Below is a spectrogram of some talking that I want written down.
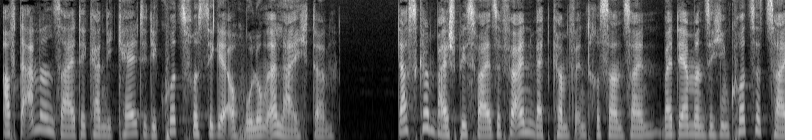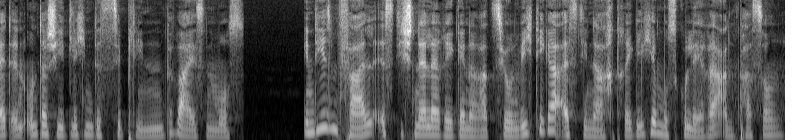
Auf der anderen Seite kann die Kälte die kurzfristige Erholung erleichtern. Das kann beispielsweise für einen Wettkampf interessant sein, bei der man sich in kurzer Zeit in unterschiedlichen Disziplinen beweisen muss. In diesem Fall ist die schnelle Regeneration wichtiger als die nachträgliche muskuläre Anpassung.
